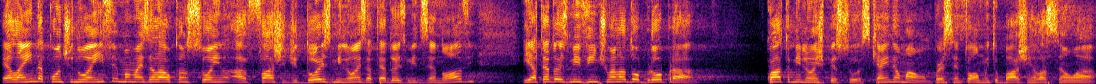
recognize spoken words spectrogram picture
Ela ainda continua ínfima, mas ela alcançou a faixa de 2 milhões até 2019 e até 2021 ela dobrou para 4 milhões de pessoas, que ainda é uma, um percentual muito baixo em relação à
